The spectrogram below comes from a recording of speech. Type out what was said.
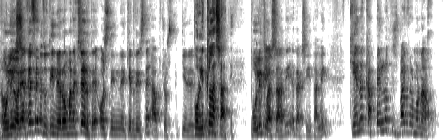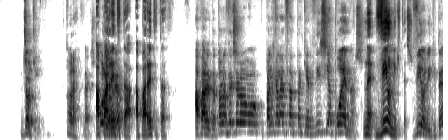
Πολύ Ρωμής. ωραία. Δεν φαίνεται ότι είναι Ρώμα, να ξέρετε, όσοι την κερδίσετε. Α, ποιος την κερδίσει. Πολύ κλασάτη. Πολύ κλασάτη, εντάξει, Ιταλή. Και ένα καπέλο της Μπάγκερ Μονάχου. Τζόκι. Ωραία. Εντάξει, πολύ ωραίο. Απαραίτητα. Απαραίτητα. Απαραίτητα. Τώρα δεν ξέρω πάλι καλά θα τα κερδίσει από ένας. Ναι, δύο νίκητες. Δύο νικητέ,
